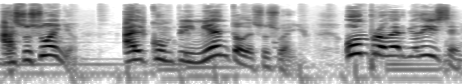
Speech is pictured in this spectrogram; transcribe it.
a su sueño, al cumplimiento de su sueño. Un proverbio dice,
